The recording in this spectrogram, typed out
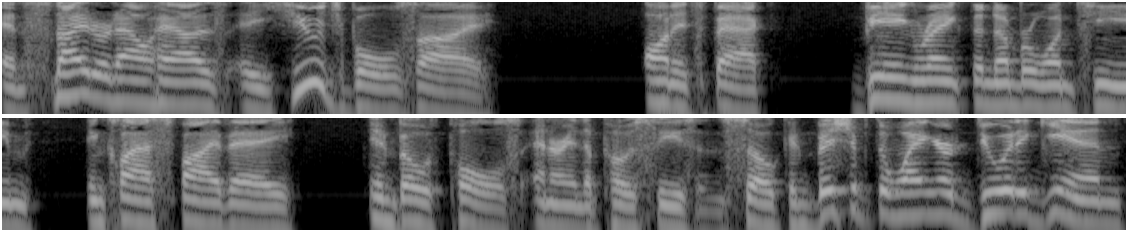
And Snider now has a huge bullseye on its back, being ranked the number one team in Class 5A in both polls entering the postseason. So can Bishop Dwenger do it again,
